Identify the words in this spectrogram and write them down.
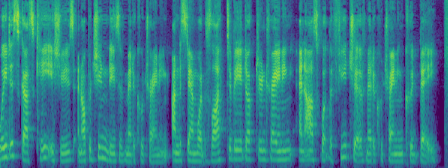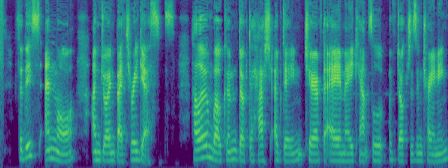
We discuss key issues and opportunities of medical training, understand what it's like to be a doctor in training, and ask what the future of medical training could be. For this and more, I'm joined by three guests. Hello and welcome, Dr. Hash Abdeen, Chair of the AMA Council of Doctors in Training,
